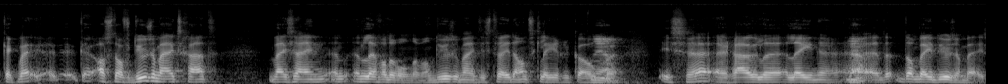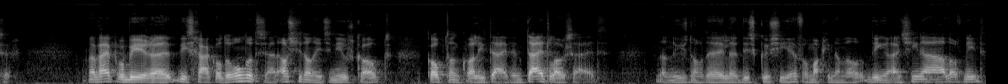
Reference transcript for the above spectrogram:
kijk, wij, kijk, als het over duurzaamheid gaat, wij zijn een, een level eronder. Want duurzaamheid is tweedehands kleren kopen, Ja. is hè, ruilen, lenen. Ja. eh, dan ben je duurzaam bezig. Maar wij proberen die schakel eronder te zijn. Als je dan iets nieuws koopt, koop dan kwaliteit en tijdloosheid. En dan nu is nog de hele discussie hè, van mag je dan wel dingen uit China halen of niet.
